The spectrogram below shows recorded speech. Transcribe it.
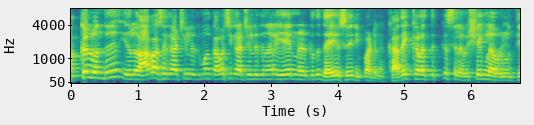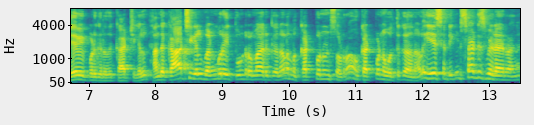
மக்கள் வந்து இதில் ஆபாச காட்சிகள் இருக்குமோ கவர்ச்சி காட்சிகள் இருக்கிறதுனால ஏன் இருக்குது தயவு செய்து நிப்பாட்டுங்க. கதைக்களத்துக்கு சில விஷயங்கள் அவர்களுக்கு தேவைப்படுகிறது. காட்சிகள் அந்த காட்சிகள் வன்முறை தூண்டுற மாதிரி இருக்கிறதுனால நம்ம கட் பண்ணுன்னு சொல்கிறோம் அவங்க கட் பண்ண ஒத்துக்காதனால ஏ சர்டிஃபிகேட் சாட்டிஸ்ஃபைட் ஆயிடுறாங்க.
